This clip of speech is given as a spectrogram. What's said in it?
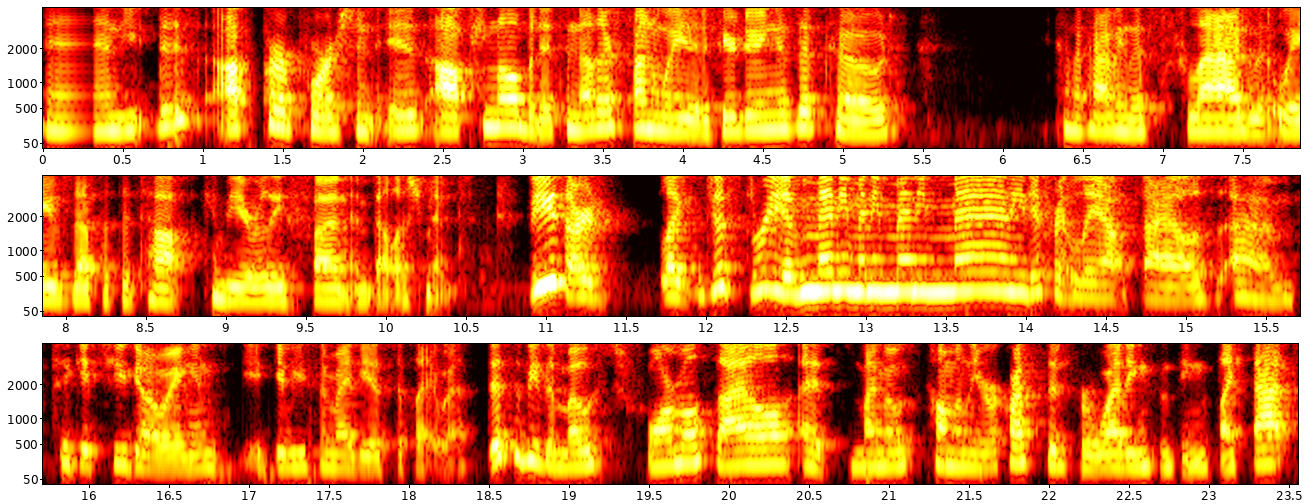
And you, this upper portion is optional, but it's another fun way that if you're doing a zip code, kind of having this flag that waves up at the top can be a really fun embellishment. These are like just three of many, many, many, many different layout styles um, to get you going and give you some ideas to play with. This would be the most formal style. It's my most commonly requested for weddings and things like that.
